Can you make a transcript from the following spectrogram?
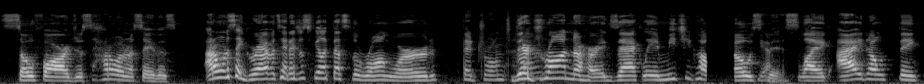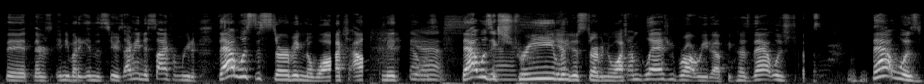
so far just how do I want to say this? I don't want to say gravitate. I just feel like that's the wrong word. They're drawn to They're her. drawn to her exactly. And Michiko knows yeah. this. Like I don't think that there's anybody in the series. I mean, aside from Rita, that was disturbing to watch. I'll admit that yes. was that was yes. extremely yep. disturbing to watch. I'm glad you brought Rita up because that was just that was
